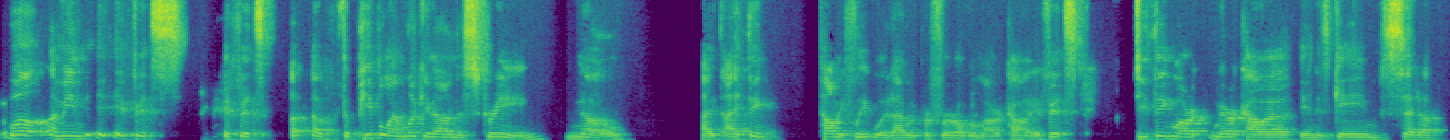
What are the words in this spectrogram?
Well, I mean, if it's if it's uh, of the people I'm looking at on the screen, no, I, I think Tommy Fleetwood I would prefer over Morikawa. If it's, do you think Mar- Morikawa in his game set up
